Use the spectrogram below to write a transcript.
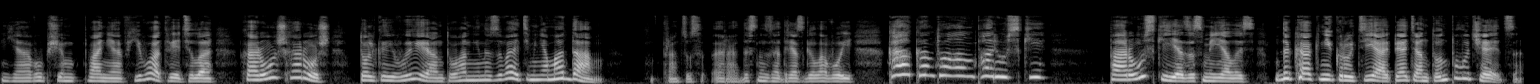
Я, в общем, поняв его, ответила, «Хорош, хорош, только и вы, Антуан, не называйте меня мадам». Француз радостно затряс головой. «Как, Антуан, по-русски?» «По-русски?» — я засмеялась. «Да как ни крути, опять Антон получается».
